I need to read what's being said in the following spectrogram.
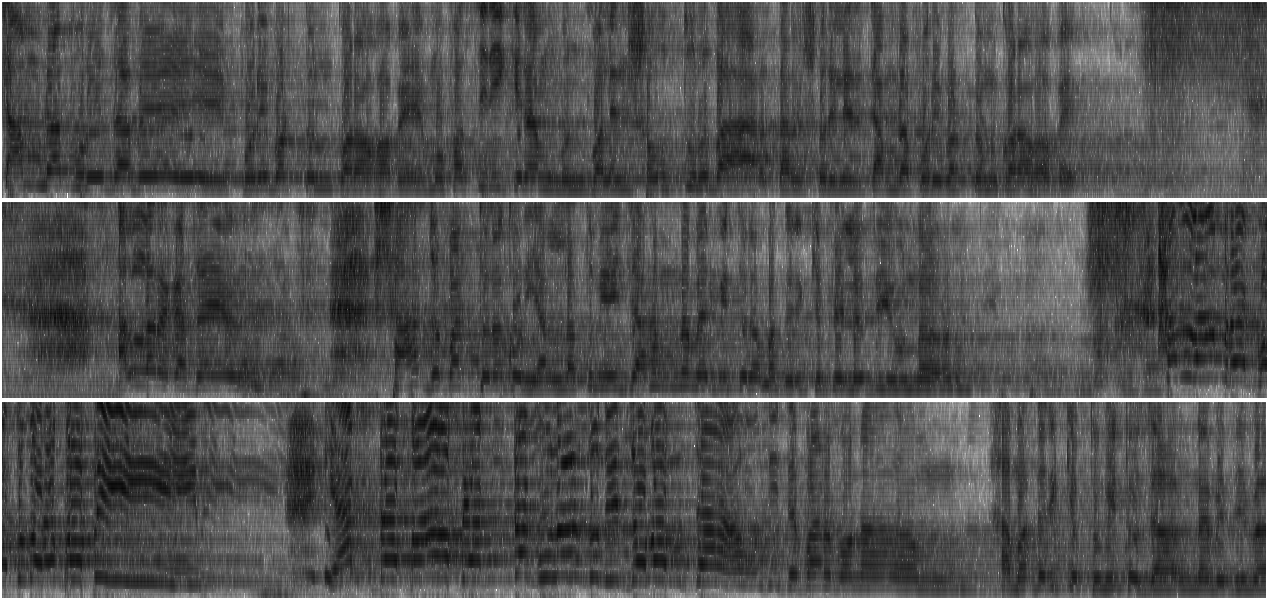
চামড়া পুড়ে যাবে, পরিবর্তন করা হবে। মুফাসিরি কিরামগুন বলেন, সত্তর তার শরীরের চামড়া পরিবর্তন করা হবে। আল্লাহর কাছে সাহায্য প্রার্থনা করি আল্লাহ তুমি এই জাহান্নামের ভিতরে আমাদেরকে ফেলে দিও না। একটা পাপ, একটা গুনার যদি জবাব চাও, দিতে পারব না। আমাদেরকে তুমি তো জাহান্নামে দিবা।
